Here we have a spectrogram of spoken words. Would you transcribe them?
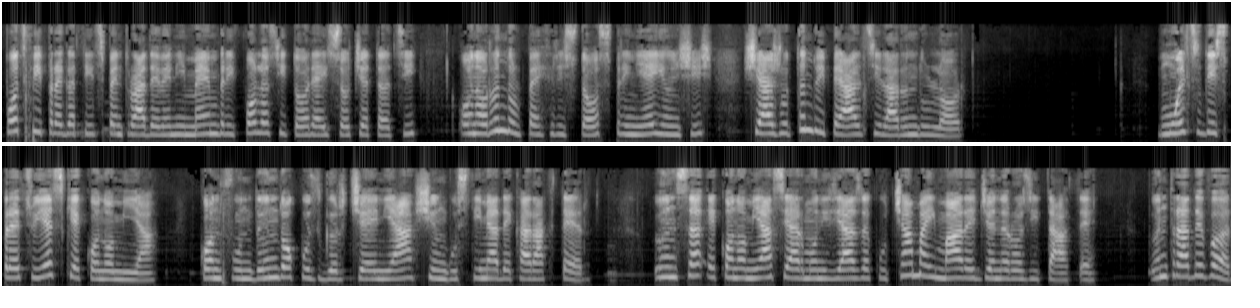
pot fi pregătiți pentru a deveni membri folositori ai societății, onorându-L pe Hristos prin ei înșiși și ajutându-i pe alții la rândul lor. Mulți disprețuiesc economia, confundând-o cu zgârcenia și îngustimea de caracter, însă economia se armonizează cu cea mai mare generozitate. Într-adevăr,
